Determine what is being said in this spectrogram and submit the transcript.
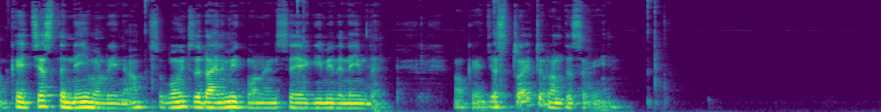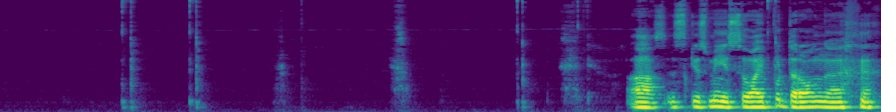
Okay just the name only now. So go into the dynamic one and say give me the name then. Okay just try to run this again uh, excuse me so I put the wrong uh,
